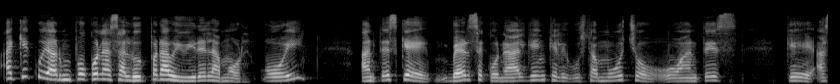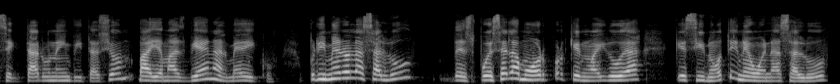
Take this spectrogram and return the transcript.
hay que cuidar un poco la salud para vivir el amor. Hoy, antes que verse con alguien que le gusta mucho o antes que aceptar una invitación, vaya más bien al médico. Primero la salud, después el amor, porque no hay duda que si no tiene buena salud,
